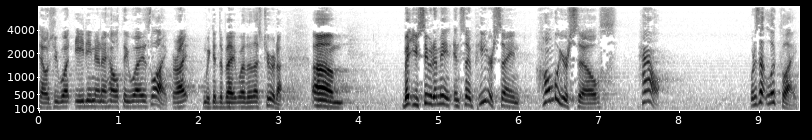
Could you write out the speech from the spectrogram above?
tells you what eating in a healthy way is like, right? We could debate whether that's true or not. Um, but you see what I mean? And so Peter's saying, humble yourselves. How? What does that look like?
